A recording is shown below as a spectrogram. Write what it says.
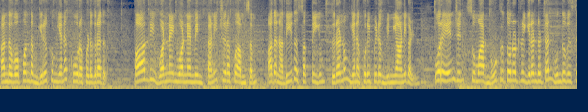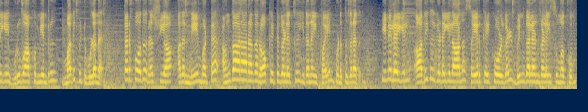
அந்த ஒப்பந்தம் இருக்கும் என கூறப்படுகிறது. ஆர்டி ஒன் நைன் ஒன் எம்மின் தனிச்சிறப்பு அம்சம் அதன் அதீத சக்தியும் திறனும் என குறிப்பிடும் விஞ்ஞானிகள். ஒரு என்ஜின் சுமார் நூற்று தொன்னூற்று இரண்டு டன் உந்து விசையை உருவாக்கும் என்று மதிப்பிட்டுள்ளனர். தற்போது ரஷ்யா அதன் மேம்பட்ட அங்காரா ரக ராக்கெட்டுகளுக்கு இதனை பயன்படுத்துகிறது. இந்நிலையில் அதிக இடையிலான செயற்கைக்கோள்கள் விண்கலன்களை சுமக்கும்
